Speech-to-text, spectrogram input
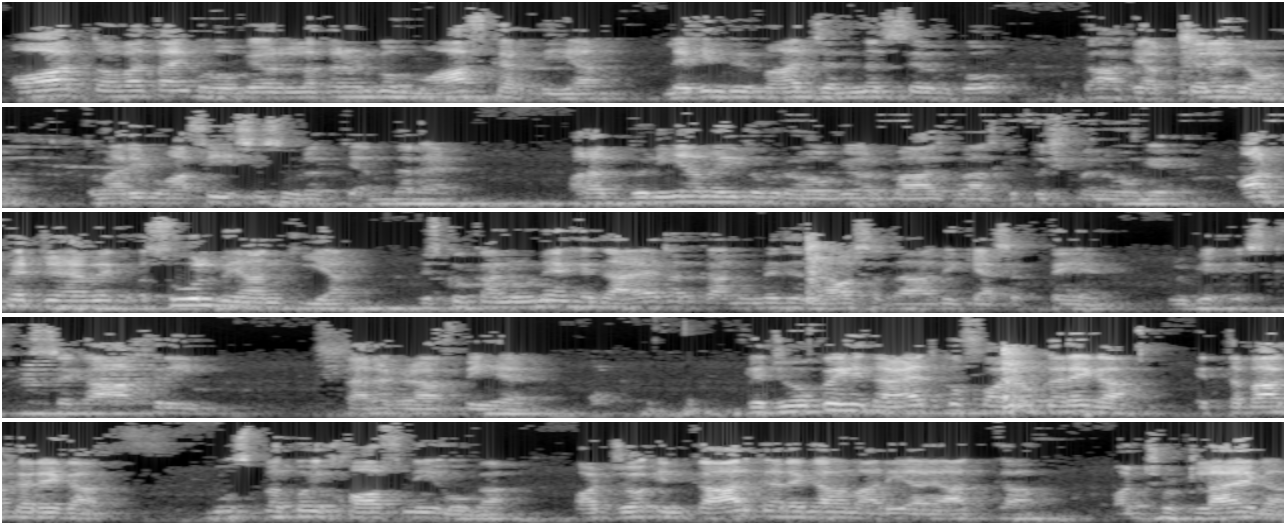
اور توبہ طائب ہو گئے اور اللہ تعالیٰ نے ان کو معاف کر دیا، لیکن پھر وہاں جنت سے ان کو کہا کہ آپ چلے جاؤ، تمہاری معافی اسی صورت کے اندر ہے۔ اور اب دنیا میں ہی تم رہو گے اور بعض بعض کے دشمن ہوں گے۔ اور پھر جو ہے وہ ایک اصول بیان کیا، جس کو قانون ہدایت اور قانون جزا و سزا بھی کہہ سکتے ہیں کیونکہ اس حصے کا آخری پیراگراف بھی ہے۔ کہ جو کوئی ہدایت کو فالو کرے گا، اتباع کرے گا، اس پر کوئی خوف نہیں ہوگا۔ اور جو انکار کرے گا ہماری آیات کا اور جھٹلائے گا،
